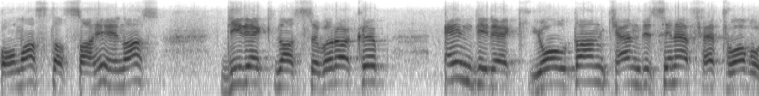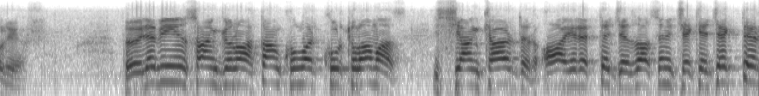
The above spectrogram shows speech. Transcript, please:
O nas da sahih nas, direkt nassı bırakıp en direkt yoldan kendisine fetva buluyor. Böyle bir insan günahtan kurtulamaz. isyankardır. Ahirette cezasını çekecektir.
